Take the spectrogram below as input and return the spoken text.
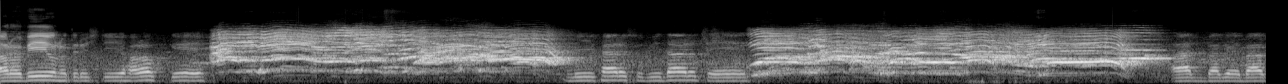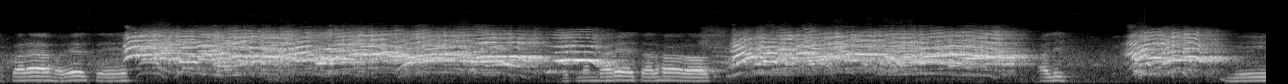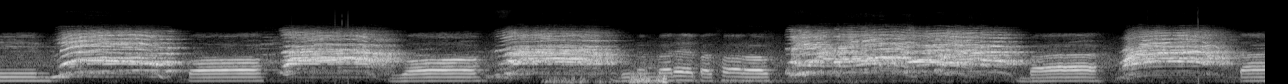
আরবি উনত্রিশটি হরফকে লিখার সুবিধার্থে আট ভাগে ভাগ করা হয়েছে। এক নম্বরে চার হরফ। আলিফ, মিম, ক, গ নম্বরে পাঁচ হরফ বা তা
